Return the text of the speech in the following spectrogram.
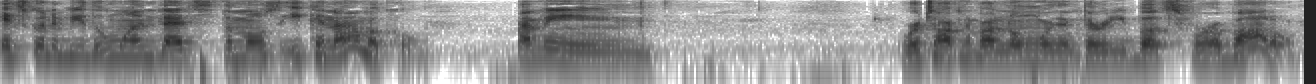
it's going to be the one that's the most economical. I mean, we're talking about no more than 30 bucks for a bottle.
